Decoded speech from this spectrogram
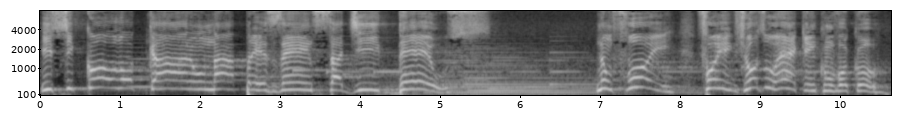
e se colocaram na presença de Deus. Não foi, foi Josué quem convocou.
